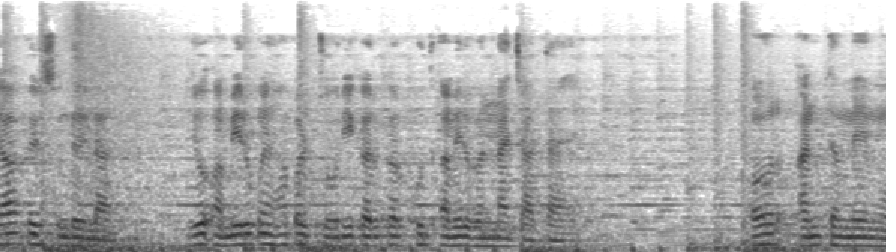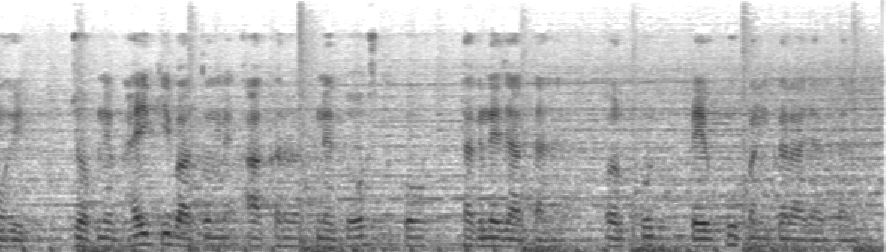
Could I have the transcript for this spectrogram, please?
या फिर सुंदरीलाल, जो अमीर को यहाँ पर चोरी कर कर खुद अमीर बनना चाहता है। और अंत में मोहित, जो अपने भाई की बातों में आकर अपने दोस्त को ठगने जाता है और खुद बेवकूफ़ बनकर आ जाता है।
